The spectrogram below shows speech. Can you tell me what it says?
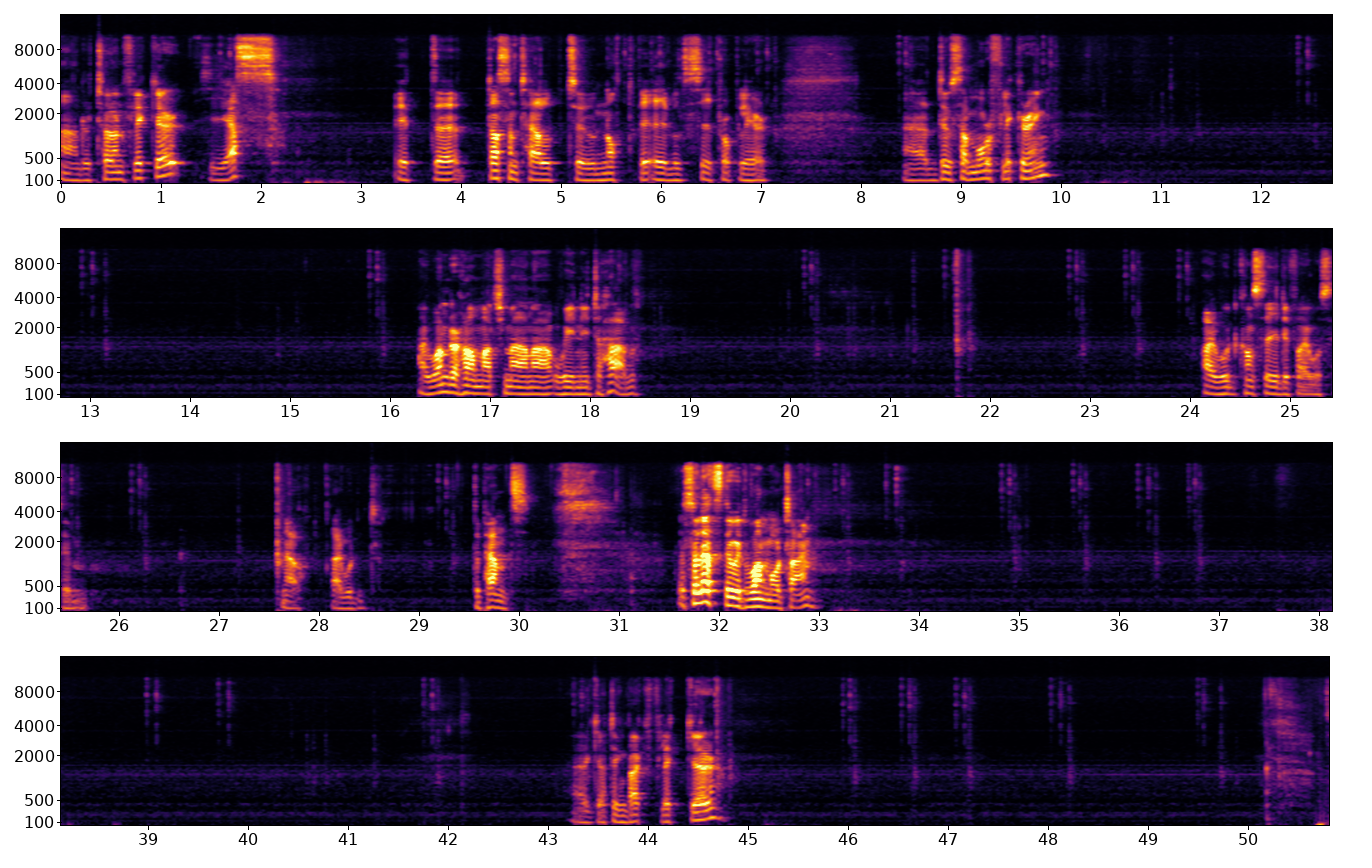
And return flicker, yes. It uh, doesn't help to not be able to see properly here. Uh, do some more flickering. I wonder how much mana we need to have. I would concede if I was him. No, I wouldn't. Depends. So let's do it one more time. Uh, getting back flicker.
